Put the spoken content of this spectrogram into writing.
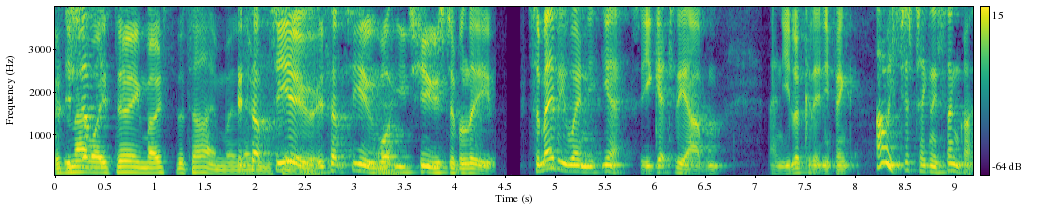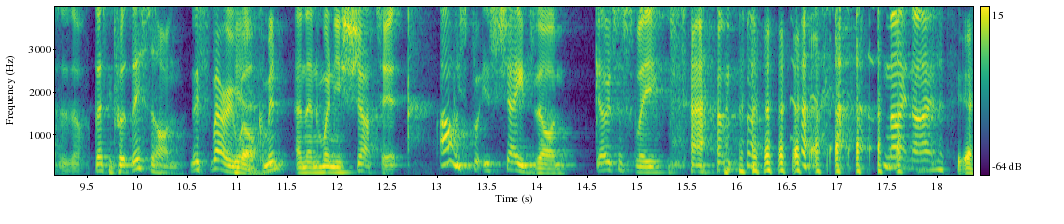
Isn't It's that what to- he's doing most of the time? When It's up to you. It's up to you what you choose to believe. So maybe when, yeah, so you get to the album and you look at it and you think, oh, he's just taking his sunglasses off. Let's put this on. This is very Yeah. welcoming. And then when you shut it, oh, he's put his shades on. Go to sleep, Sam. night, night. Yeah,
